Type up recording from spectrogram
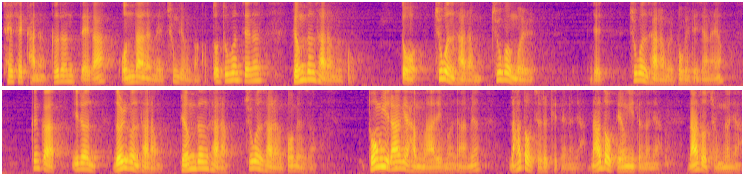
퇴색하는 그런 때가 온다는 데 충격을 받고 또 두 번째는 병든 사람을 보고 또 죽은 사람, 죽음을 이제 죽은 사람을 보게 되잖아요. 그러니까 이런 늙은 사람, 병든 사람, 죽은 사람을 보면서 동일하게 한 말이 뭐냐면 나도 저렇게 되느냐, 나도 병이 드느냐, 나도 죽느냐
